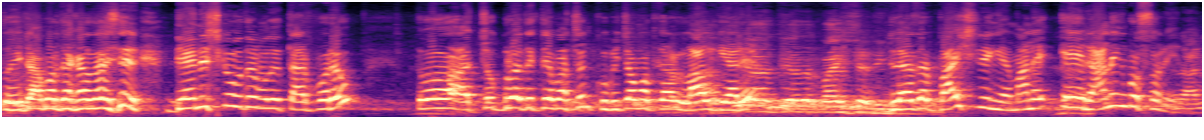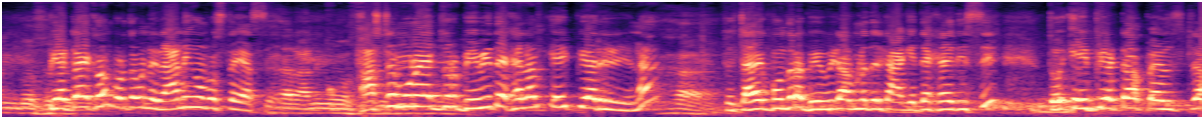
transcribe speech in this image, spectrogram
তো এটা আবার দেখা যায় যে ড্যানিশ কবুতরের মধ্যে তারপরেও তো চোখগুলো দেখতে পাচ্ছেন খুবই চমৎকার লাল গিয়ারে দুই হাজার বাইশে দিন দুই হাজার মানে এই রানিং বছরে। পেয়ারটা এখন বর্তমানে রানিং অবস্থায় আছে। হ্যাঁ ফার্স্টে মনে হয় একজোর বেবি দেখালাম এই পেয়ারেরই না? হ্যাঁ। তো যাই হোক বন্ধুরা বেবিটা আপনাদেরকে আগে দেখাই দিচ্ছি। তো এই পেয়ারটা প্যান্সটা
